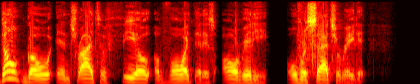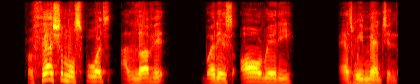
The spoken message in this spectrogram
don't go and try to fill a void that is already oversaturated. Professional sports, I love it, but it's already, as we mentioned,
